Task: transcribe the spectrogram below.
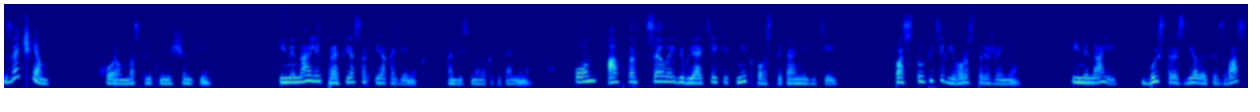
«Зачем?» — хором воскликнули щенки. «Именалий — профессор и академик», — объяснила Капитолина. «Он автор целой библиотеки книг по воспитанию детей. Поступите в его распоряжение. Именалий быстро сделает из вас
